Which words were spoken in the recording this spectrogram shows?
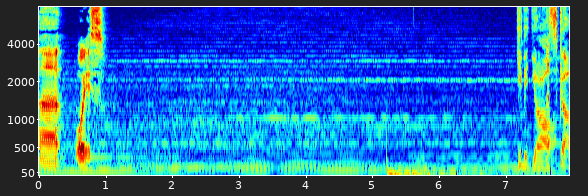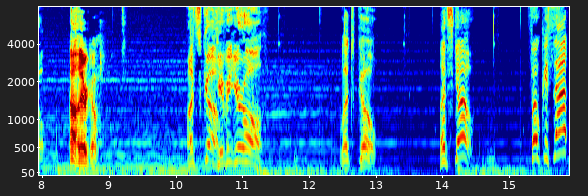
Uh, voice. Give it your all. Let's go. Oh, there we go. Let's go. Give it your all. Let's go. Let's go. Focus up.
